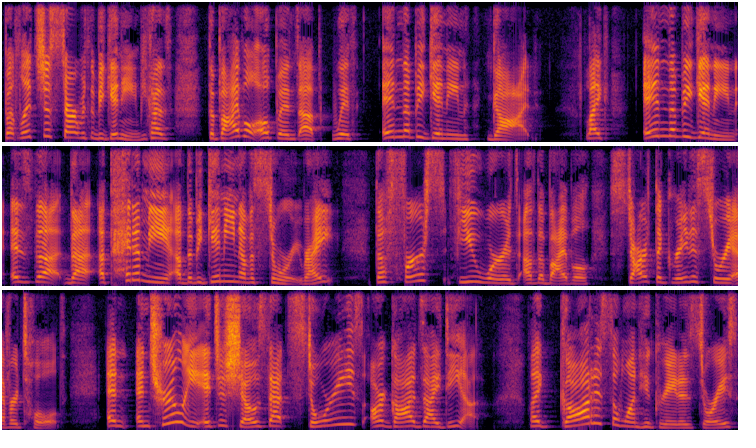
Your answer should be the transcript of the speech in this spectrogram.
But let's just start with the beginning because the Bible opens up with in the beginning God. Like in the beginning is the the epitome of the beginning of a story, right? The first few words of the Bible start the greatest story ever told. And and truly it just shows that stories are God's idea. Like God is the one who created stories,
